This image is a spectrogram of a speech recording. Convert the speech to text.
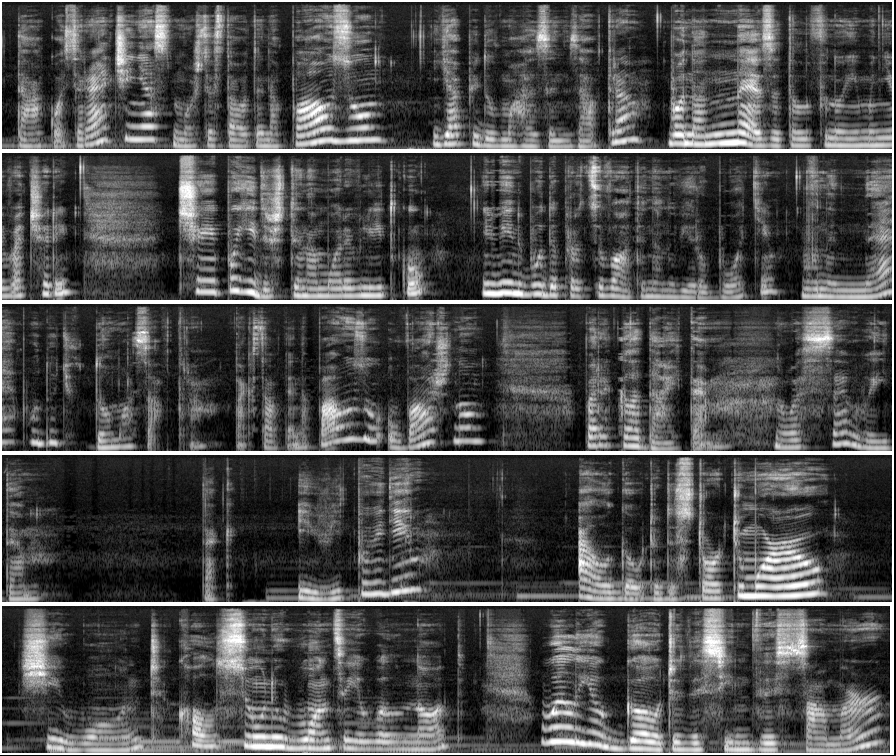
Так, ось речення можете ставити на паузу. Я піду в магазин завтра. Вона не зателефонує мені ввечері. Чи поїдеш ти на море влітку? Він буде працювати на новій роботі. Вони не будуть вдома завтра. Так, ставте на паузу, уважно перекладайте. У вас все вийде. Так, і відповіді. I'll go to the store tomorrow. She won't. Call soon. Won't say will not. Will you go to the scene this summer?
